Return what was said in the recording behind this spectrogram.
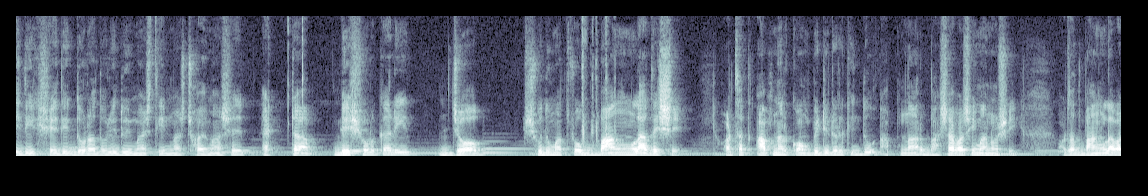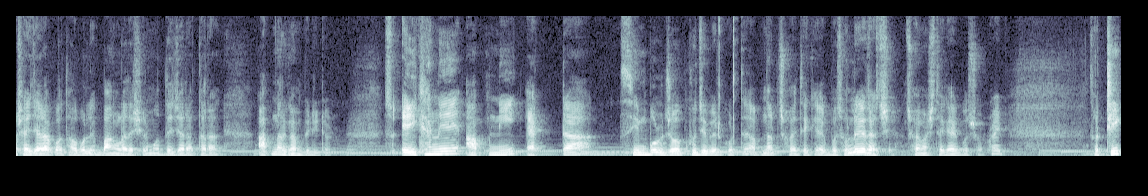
এদিক সেদিক দৌড়াদৌড়ি দুই মাস, তিন মাস, ছয় মাসে একটা বেসরকারি জব শুধুমাত্র বাংলাদেশে অর্থাৎ আপনার কম্পিটিটর কিন্তু আপনার ভাষাভাষী মানুষই। অর্থাৎ বাংলা ভাষায় যারা কথা বলে, বাংলাদেশের মধ্যে যারা, তারা আপনার কম্পিটিটর সো এইখানে আপনি একটা সিম্পল জব খুঁজে বের করতে আপনার ছয় থেকে এক বছর লেগে যাচ্ছে, ছয় মাস থেকে এক বছর রাইট তো ঠিক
